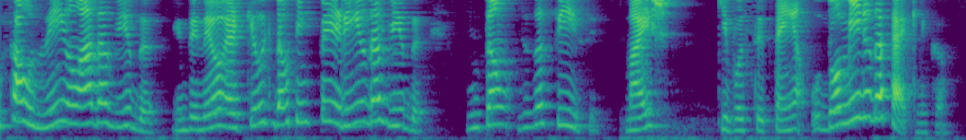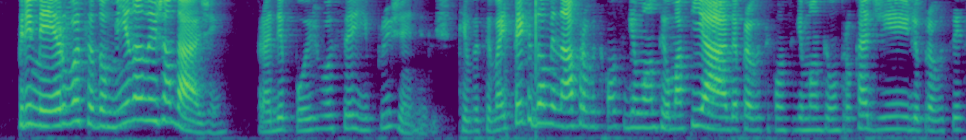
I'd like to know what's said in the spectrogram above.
o salzinho lá da vida, entendeu? É aquilo que dá o temperinho da vida. Então, desafie-se, mas que você tenha o domínio da técnica. Primeiro você domina a legendagem, para depois você ir para os gêneros. Porque você vai ter que dominar para você conseguir manter uma piada, para você conseguir manter um trocadilho, para você,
